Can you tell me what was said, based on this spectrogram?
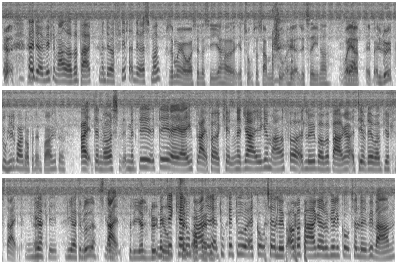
det var virkelig meget op ad bakke, men det var fedt, og det var smukt. Så må jeg jo også hellere sige, at jeg, har, jeg tog så samme tur her lidt senere. Hvor Ja. jeg, løb du hele vejen op ad den bakke der? Ej, den var også... Men det, det er jeg ikke bleg for at kende, at jeg er ikke meget for at løbe op ad bakker. At det, det var virkelig stejlt. Virkelig, virkelig Det ved jeg. stejlt. jeg fordi jeg løb Men jo det kan selv du bare, det der. den. Du, kan, du er god til at løbe op ad bakke, og du er virkelig god til at løbe i varme.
